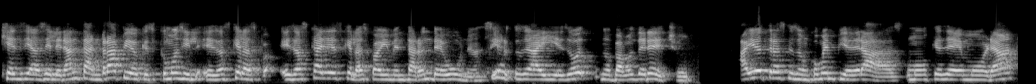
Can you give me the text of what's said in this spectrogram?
que se aceleran tan rápido que es como si esas, que las, esas calles que las pavimentaron de una, ¿cierto? O sea, ahí eso nos vamos derecho. Hay otras que son como empiedradas, como que se demora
